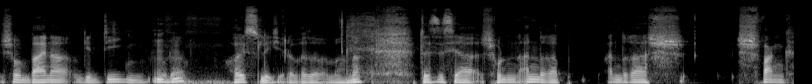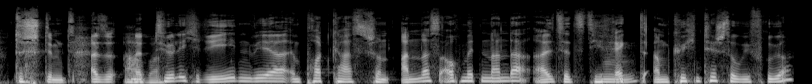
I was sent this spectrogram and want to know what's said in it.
schon beinahe gediegen Mhm. oder häuslich oder was auch immer. Ne? Das ist ja schon ein anderer, anderer Schwank. Das stimmt. Also Aber- natürlich reden wir im Podcast schon anders auch miteinander als jetzt direkt am Küchentisch, so wie früher.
